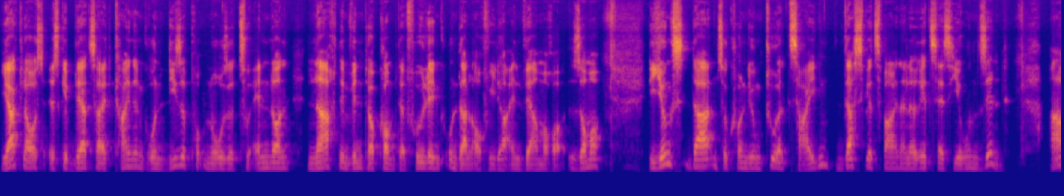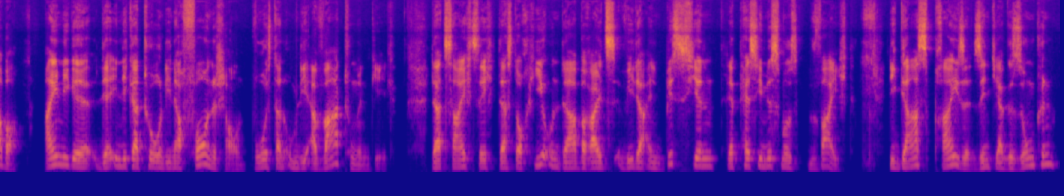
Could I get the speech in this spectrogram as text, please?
Ja, Klaus, es gibt derzeit keinen Grund, diese Prognose zu ändern. Nach dem Winter kommt der Frühling und dann auch wieder ein wärmerer Sommer. Die jüngsten Daten zur Konjunktur zeigen, dass wir zwar in einer Rezession sind, aber einige der Indikatoren, die nach vorne schauen, wo es dann um die Erwartungen geht, da zeigt sich, dass doch hier und da bereits wieder ein bisschen der Pessimismus weicht. Die Gaspreise sind ja gesunken.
